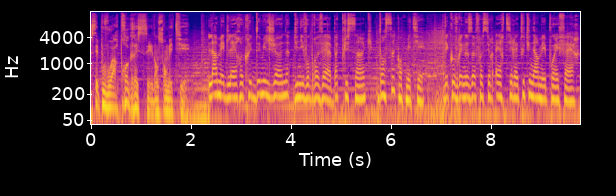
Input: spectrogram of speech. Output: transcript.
C'est pouvoir progresser dans son métier. L'armée de l'air recrute 2000 jeunes du niveau brevet à Bac plus 5 dans 50 métiers. Découvrez nos offres sur air-toutunearmée.fr.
